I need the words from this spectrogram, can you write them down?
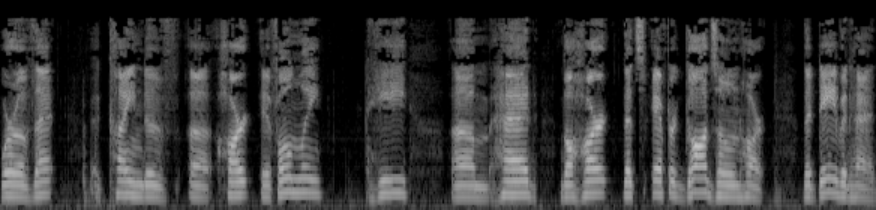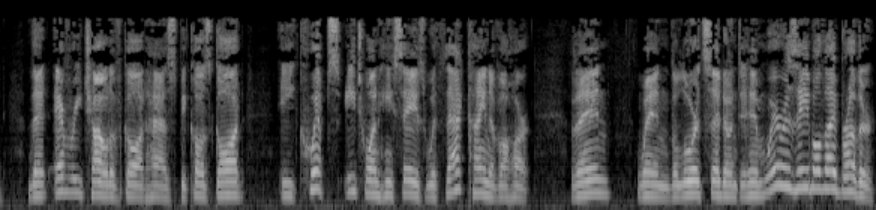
were of that uh, kind of uh, heart, if only he um, had the heart that's after God's own heart that David had, that every child of God has because God equips each one he saves with that kind of a heart. Then when the Lord said unto him, where is Abel thy brother?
